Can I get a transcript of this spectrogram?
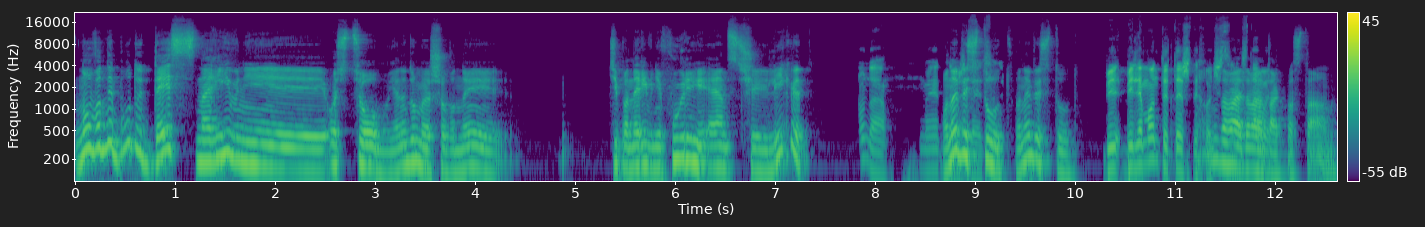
Ну, вони будуть десь на рівні ось цьому. Я не думаю, що вони, типа, на рівні Фурії, Енс чи Ліквід. Ну да. Вони десь тут, вони десь тут. Бі- біля Монти теж не Ну, хочеться. давай, давай ставити. так поставимо.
